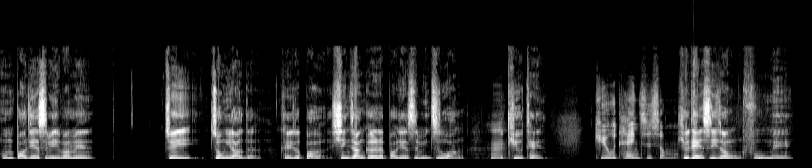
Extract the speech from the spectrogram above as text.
我们保健食品方面最重要的，可以说保心脏科的保健食品之王，Q10。Q10 是什么？Q ten 是一种辅酶。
